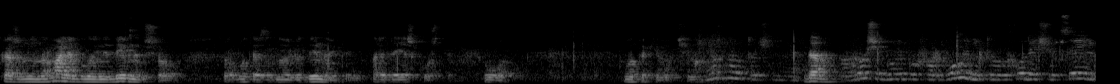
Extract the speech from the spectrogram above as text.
скажімо, ну, нормально було і не дивним, що працюєш з одною людиною ти передаєш кошти. От. От таким чином. Можна уточнення? Да. Гроші були пофарбовані, то виходить, що цей,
